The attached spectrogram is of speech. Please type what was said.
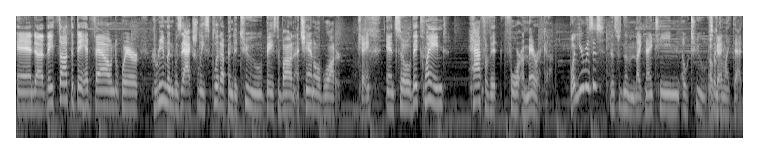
and uh, they thought that they had found where Greenland was actually split up into two based upon a channel of water. Okay. And so they claimed half of it for America. What year was this? This was in like 1902, something like that.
